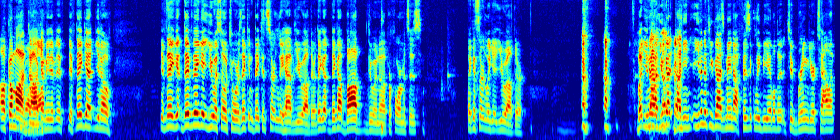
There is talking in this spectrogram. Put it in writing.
oh come on, Doc! I mean, if, if if they get you know if they get if they get USO tours, they can they can certainly have you out there. They got they got Bob doing uh, performances. They can certainly get you out there. But you know, you got. I mean, even if you guys may not physically be able to, to bring your talent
